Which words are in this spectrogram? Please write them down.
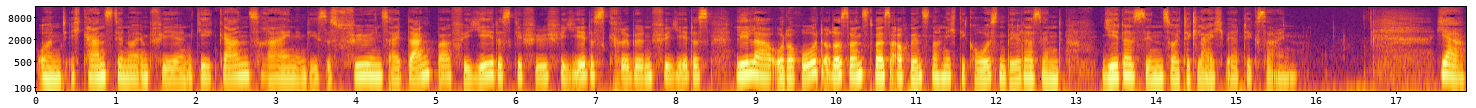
Und ich kann es dir nur empfehlen, geh ganz rein in dieses Fühlen, sei dankbar für jedes Gefühl, für jedes Kribbeln, für jedes Lila oder Rot oder sonst was, auch wenn es noch nicht die großen Bilder sind. Jeder Sinn sollte gleichwertig sein. Ja,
